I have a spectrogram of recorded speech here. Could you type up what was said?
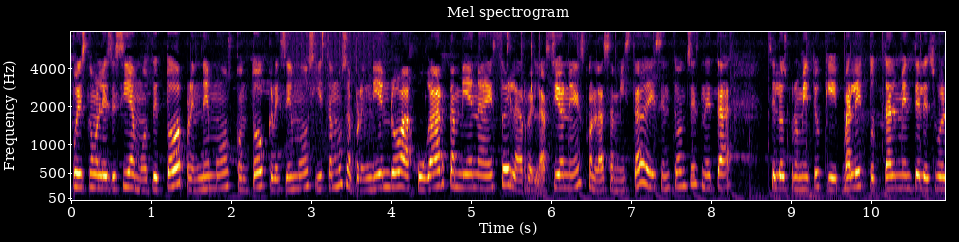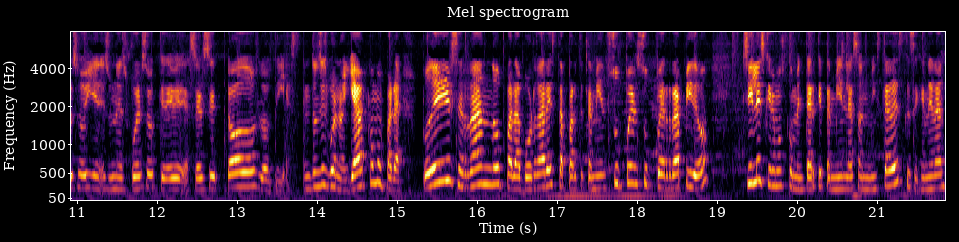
pues como les decíamos, de todo aprendemos, con todo crecemos y estamos aprendiendo a jugar también a esto de las relaciones con las amistades. Entonces, neta, se los prometo que vale totalmente el esfuerzo y es un esfuerzo que debe de hacerse todos los días. Entonces, bueno, ya como para poder ir cerrando, para abordar esta parte también súper, súper rápido, sí les queremos comentar que también las amistades que se generan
